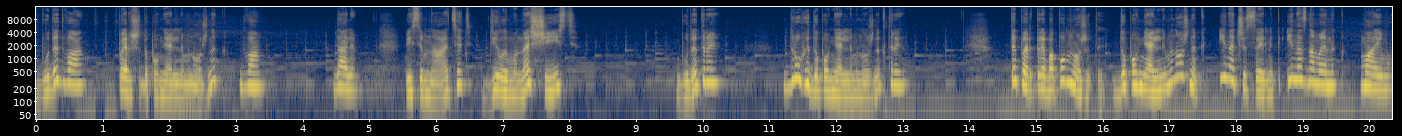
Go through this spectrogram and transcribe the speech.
буде 2. Перший доповняльний множник 2. Далі. 18 ділимо на 6, буде 3. Другий доповняльний множник 3. Тепер треба помножити доповняльний множник і на чисельник, і на знаменник. Маємо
